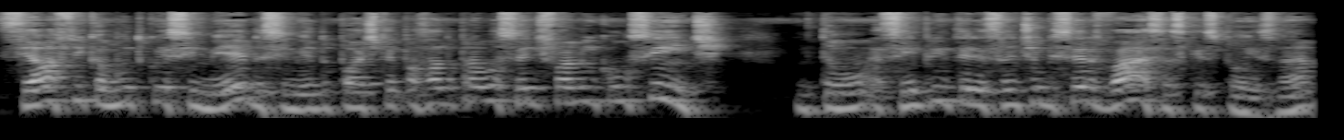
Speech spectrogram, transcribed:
se ela fica muito com esse medo, esse medo pode ter passado para você de forma inconsciente. Então, é sempre interessante observar essas questões, né?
